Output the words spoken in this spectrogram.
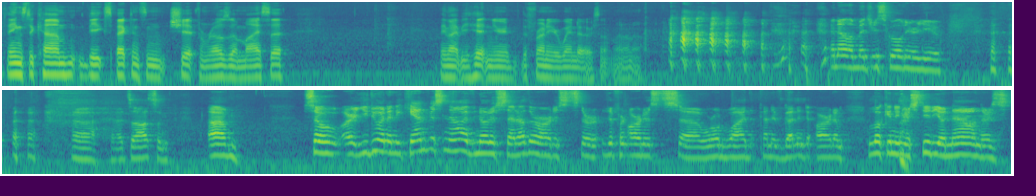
things to come. Be expecting some shit from Rosa and Misa. They might be hitting your the front of your window or something. I don't know. An elementary school near you. uh, that's awesome. Um, so, are you doing any canvas now? I've noticed that other artists, there are different artists uh, worldwide that kind of got into art. I'm looking in your studio now, and there's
